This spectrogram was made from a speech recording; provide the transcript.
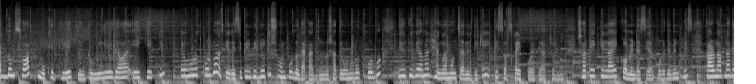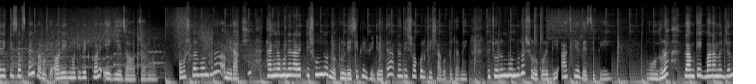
একদম সফট মুখের দিলে কিন্তু মিলিয়ে যাওয়া এই কেকটি অনুরোধ করব আজকে রেসিপির ভিডিওটি সম্পূর্ণ দেখার জন্য। সাথে অনুরোধ করব ইউটিউবে আমার হ্যাংলামন চ্যানেলটিকে একটি সাবস্ক্রাইব করে দেওয়ার জন্য। সাথে একটি লাইক কমেন্ট আর শেয়ার করে দেবেন প্লিজ কারণ আপনাদের একটি সাবস্ক্রাইব আমাকে অনেক মোটিভেট করে এগিয়ে যাওয়ার জন্য। নমস্কার বন্ধুরা, আমি রাখি। হ্যাংলামনের আরেকটি সুন্দর নতুন রেসিপির ভিডিওতে আপনাদের সকলকে স্বাগত জানাই। তো চলুন বন্ধুরা, শুরু করে দিই আজকের রেসিপি। বন্ধুরা, প্লাম কেক বানানোর জন্য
